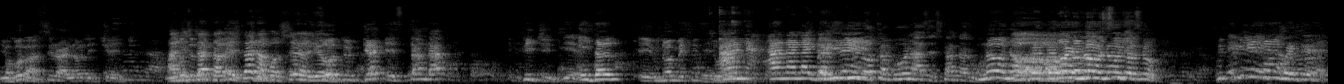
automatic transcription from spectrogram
You Of go to course. Sierra Leone, it change. You And go it's to not- Nigeria, it's not change. about Sierra So Leone. to get a standard pidgin, Yeah. It doesn't. it will not make it so. And, and I like But the you, you know saying. Cameroon has a standard one. No, no, No. but- but- No, no, no, no, no, no, seriously. no. Pidgin language there.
